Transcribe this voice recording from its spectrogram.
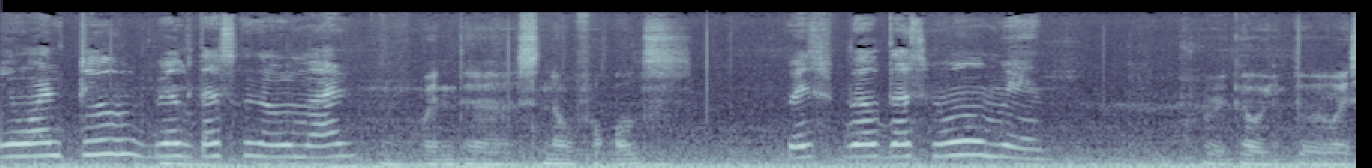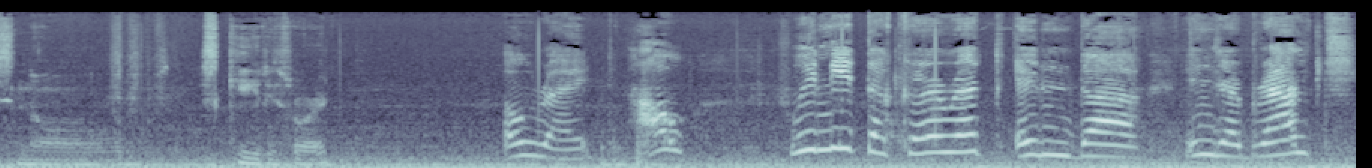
You want to build a snowman? When the snow falls, Let's build a snowman. we're going to a snow ski resort. All right. How? We need the carrot in the in the branch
